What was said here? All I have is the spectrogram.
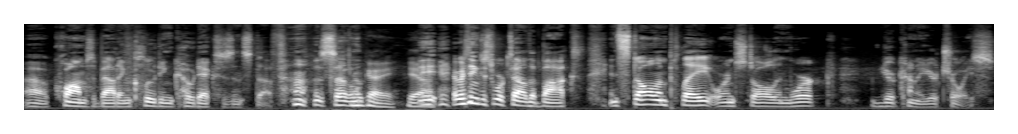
uh, qualms about including codecs and stuff. so okay, yeah, it, everything just works out of the box. Install and play or install and work. You're kind of your choice.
